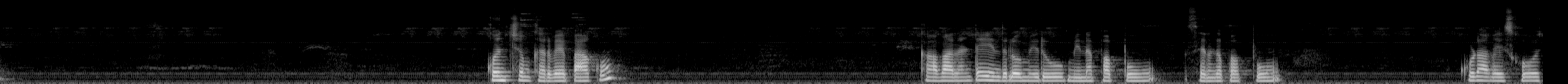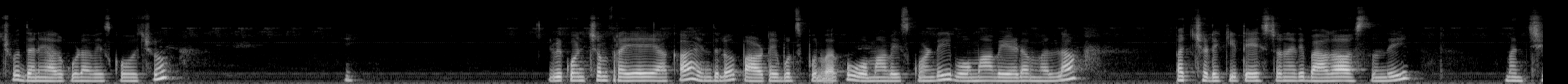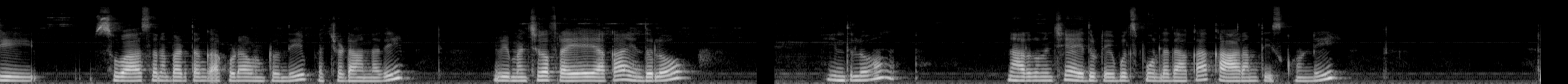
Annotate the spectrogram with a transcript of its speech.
కొంచెం కరివేపాకు. కావాలంటే ఇందులో మీరు మినపప్పు శనగపప్పు కూడా వేసుకోవచ్చు ధనియాలు కూడా వేసుకోవచ్చు. ఇవి కొంచెం ఫ్రై అయ్యాక ఇందులో పావు టేబుల్ స్పూన్ వరకు ఓమా వేసుకోండి. ఓమా వేయడం వల్ల పచ్చడికి టేస్ట్ అనేది బాగా వస్తుంది. మంచి సువాసన భరితంగా కూడా ఉంటుంది పచ్చడి అన్నది. ఇవి మంచిగా ఫ్రై అయ్యాక ఇందులో ఇందులో నాలుగు నుంచి ఐదు టేబుల్ స్పూన్ల దాకా కారం తీసుకోండి.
